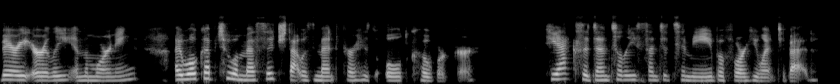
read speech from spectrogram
very early in the morning, I woke up to a message that was meant for his old coworker. He accidentally sent it to me before he went to bed.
